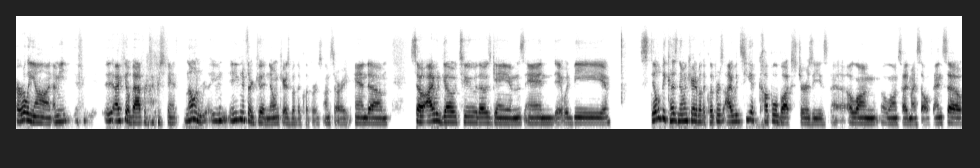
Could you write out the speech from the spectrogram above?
early on, I mean, I feel bad for Clippers fans. No one, even even if they're good, no one cares about the Clippers. I'm sorry. And um, so I would go to those games, and it would be still because no one cared about the Clippers. I would see a couple Bucks jerseys uh, along alongside myself, and so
